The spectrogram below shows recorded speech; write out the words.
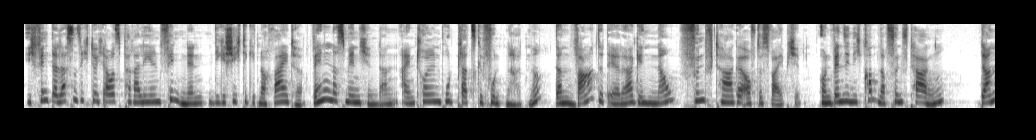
ich finde, da lassen sich durchaus Parallelen finden, denn die Geschichte geht noch weiter. Wenn das Männchen dann einen tollen Brutplatz gefunden hat, ne, dann wartet er da genau fünf Tage auf das Weibchen. Und wenn sie nicht kommt nach fünf Tagen, dann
